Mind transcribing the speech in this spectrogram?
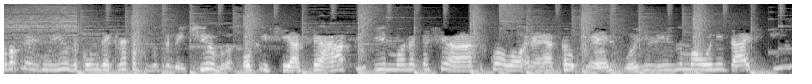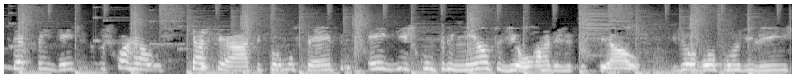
A própria juíza, como decreta a prisão preventiva, oficia a SEAP e manda que a SEAP coloque a Calquere Flor de Lis numa unidade independente dos Correios. A SEAP, como sempre, em descumprimento de ordem judicial, jogou Flor de Lis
